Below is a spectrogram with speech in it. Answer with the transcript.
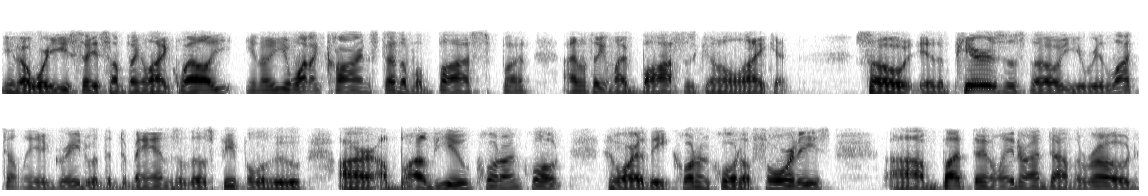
you know, where you say something like, well, you know, you want a car instead of a bus, but I don't think my boss is going to like it. So it appears as though you reluctantly agreed with the demands of those people who are above you, quote unquote, who are the quote unquote authorities. Uh, but then later on down the road,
